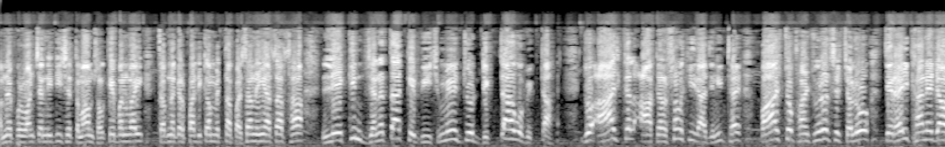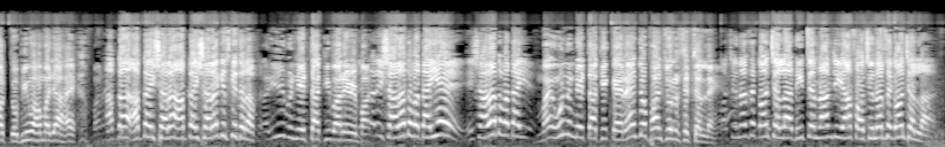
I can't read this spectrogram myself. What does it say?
हमने पूर्वांचल निधि से तमाम सड़कें बनवाई। सब नगर पालिका में इतना पैसा नहीं आता था। लेकिन जनता के बीच में जो दिखता है, वो बिकता है। जो आजकल आकर्षण की राजनीति है पाँच तो फांचूरर से चलो, तेरही खाने जाओ तो भी वहाँ मज़ा है। आपका आपका इशारा आपका इशारा किसकी तरफ़? गरीब नेता के बारे में बात इशारा तो बताइए इशारा तो बताइए। मैं उन नेता की कह रहे हैं जो फांचूरर से चल रहे हैं। फॉर्चूनर से कौन चल रहा है? दीपचंद राम जी यहाँ फॉर्चूनर से कौन चल रहा है?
